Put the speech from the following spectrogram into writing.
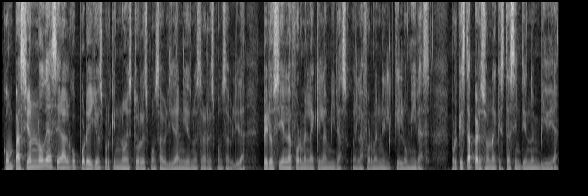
Compasión no de hacer algo por ellos porque no es tu responsabilidad ni es nuestra responsabilidad, pero sí en la forma en la que la miras o en la forma en la que lo miras. Porque esta persona que está sintiendo envidia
